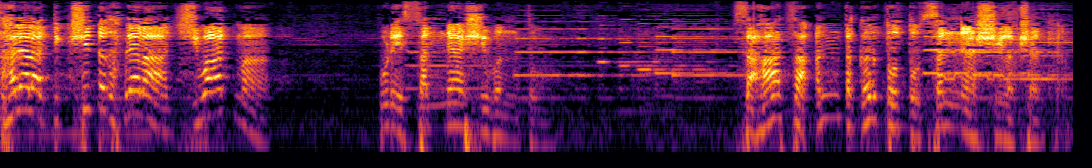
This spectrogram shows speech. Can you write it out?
झालेला दीक्षित झालेला जीवात्मा पुढे संन्याशी बनतो. सहाचा अंत करतो तो संन्याशी लक्षात घ्या.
